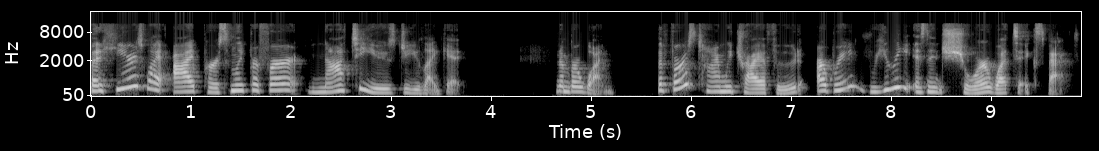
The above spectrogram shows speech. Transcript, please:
But here's why I personally prefer not to use Do You Like It? Number one, the first time we try a food, our brain really isn't sure what to expect.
